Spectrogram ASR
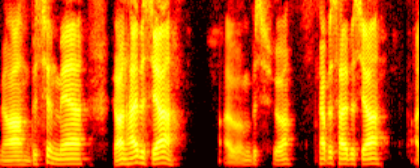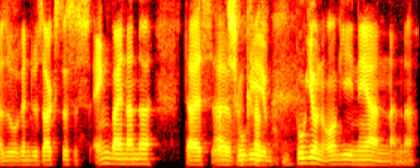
Ja, ein bisschen mehr, ja, ein halbes Jahr. Also ein bisschen, ja, knappes halbes Jahr. Also wenn du sagst, das ist eng beieinander, da ist, Ja, äh, ist Boogie. Boogie und Orgi näher aneinander.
